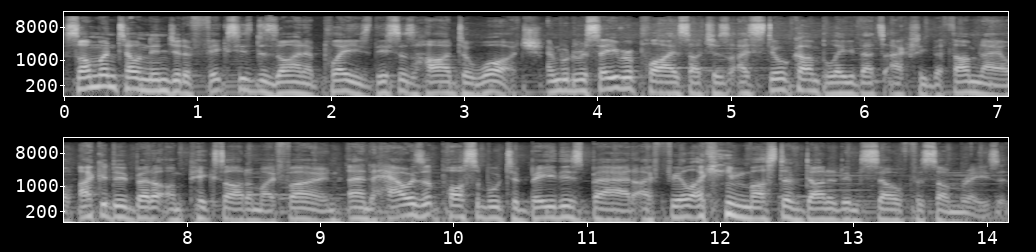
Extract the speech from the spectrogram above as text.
Someone tell Ninja to fix his designer, please, this is hard to watch, and would receive replies such as, I still can't believe that's actually the thumbnail. I could do better on PicsArt on my phone. And how is it possible to be this bad? I feel like he must have done it himself for some reason.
